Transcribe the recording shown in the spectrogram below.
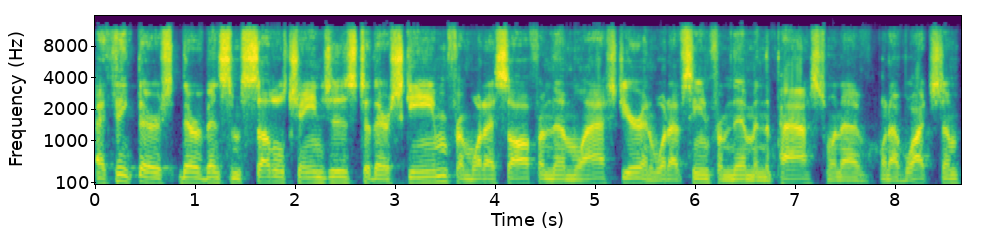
I think there's there have been some subtle changes to their scheme from what I saw from them last year and what I've seen from them in the past when I've when I've watched them.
